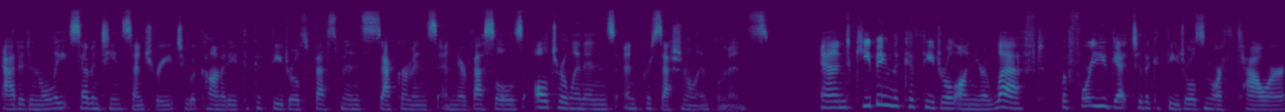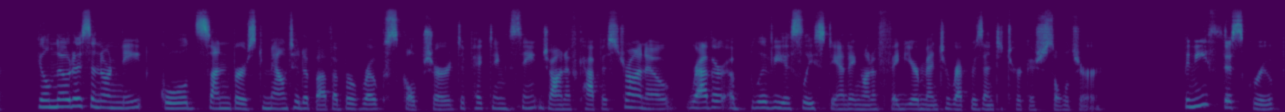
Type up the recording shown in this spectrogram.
added in the late 17th century to accommodate the cathedral's vestments, sacraments, and their vessels, altar linens, and processional implements. And keeping the cathedral on your left, before you get to the cathedral's north tower, you'll notice an ornate gold sunburst mounted above a Baroque sculpture depicting St. John of Capistrano, rather obliviously standing on a figure meant to represent a Turkish soldier. Beneath this group,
